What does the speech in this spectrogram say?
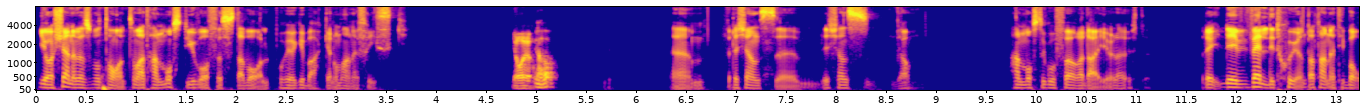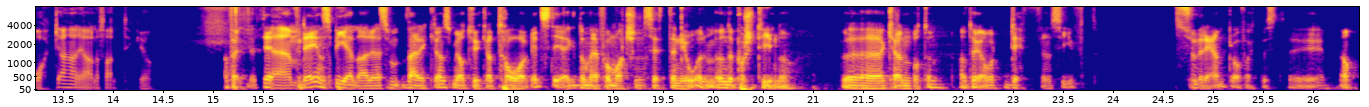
Jag känner väl spontant som att han måste ju vara första val på högerbacken om han är frisk. Ja, ja. Ehm, för det känns, eh, det känns, ja, han måste gå före Dyer där ute. Det, det är väldigt skönt att han är tillbaka här i alla fall, tycker jag. För det, Ehm. för det är en spelare som verkligen som jag tycker har tagit steg de här få matcherna sett den i år under Pochettino. Eh, Norton. Jag tycker han har varit defensivt suveränt bra faktiskt. Det är- Ja.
